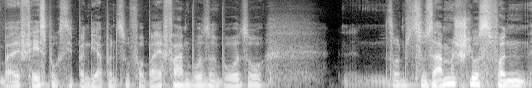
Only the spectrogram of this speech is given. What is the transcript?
bei Facebook sieht man die ab und zu vorbeifahren, wo, so- wo so, so ein Zusammenschluss von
